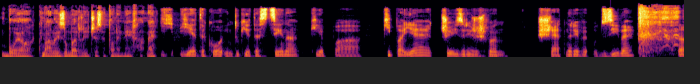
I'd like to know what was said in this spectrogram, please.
bojo kmalo izumrli, če se to ne neha. Ne? Je tako, in tukaj je ta scena, ki, je pa, ki pa je, če izrežeš ven Šetnerjeve odzive na,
